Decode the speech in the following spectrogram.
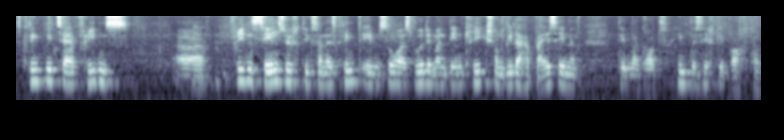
Es klingt nicht sehr friedens, äh, friedenssehnsüchtig, sondern es klingt eben so, als würde man den Krieg schon wieder herbeisehnen, den man gerade hinter sich gebracht hat.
